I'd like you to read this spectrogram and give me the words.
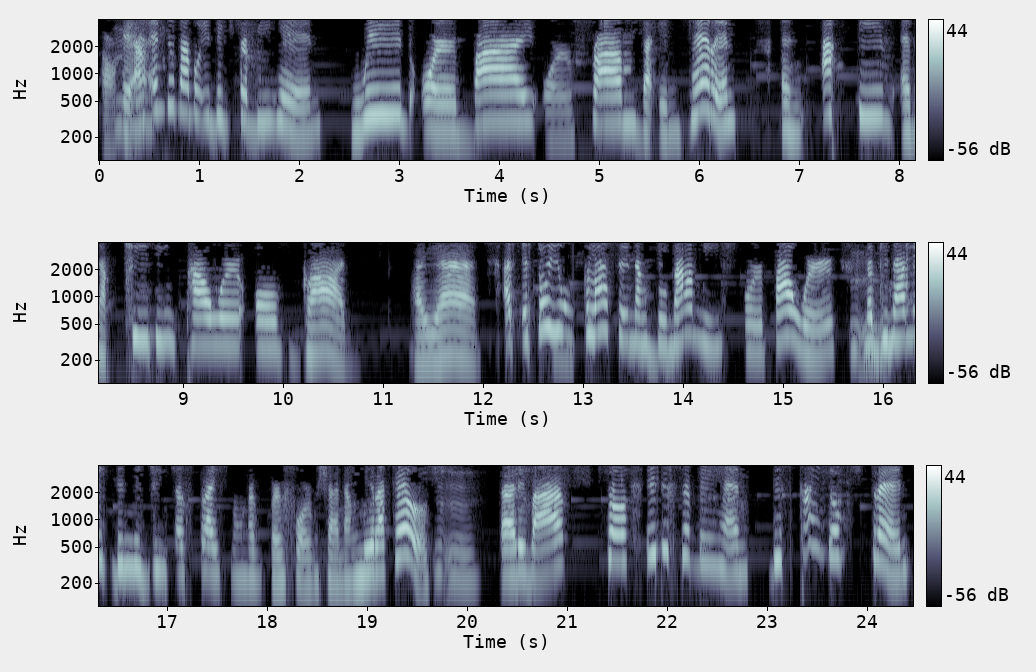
Okay, Mm. ang endunamo ibig sabihin, with or by or from the inherent and active and achieving power of God. Ayan. At ito yung klase ng dunamis or power Mm-mm. na ginamit din ni Jesus Christ nung nag-perform siya ng miracles. Mm-mm. Ah, di ba? So, ibig sabihin, this kind of strength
